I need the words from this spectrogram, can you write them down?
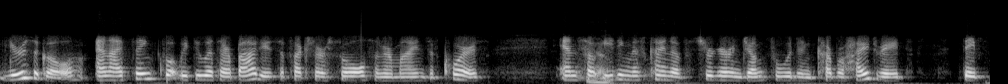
years ago. And I think what we do with our bodies affects our souls and our minds, of course. And so, yeah. eating this kind of sugar and junk food and carbohydrates, they've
